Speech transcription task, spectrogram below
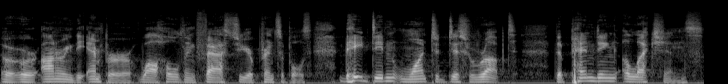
or, or, honoring the emperor while holding fast to your principles? They didn't want to disrupt the pending elections,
